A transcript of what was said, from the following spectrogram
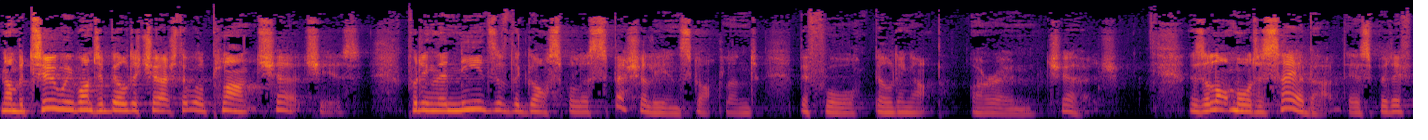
Number two, we want to build a church that will plant churches, putting the needs of the gospel, especially in Scotland, before building up our own church. There's a lot more to say about this, but if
